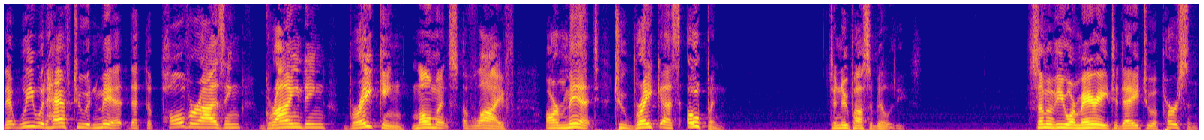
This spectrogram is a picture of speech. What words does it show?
that we would have to admit that the pulverizing, grinding, breaking moments of life are meant to break us open to new possibilities. Some of you are married today to a person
